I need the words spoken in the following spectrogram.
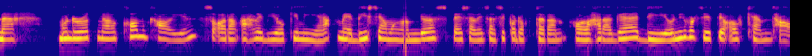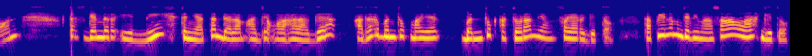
Nah, Menurut Malcolm Collin, seorang ahli biokimia medis yang mengambil spesialisasi kedokteran olahraga di University of Cape Town, tes gender ini ternyata dalam ajang olahraga adalah bentuk bentuk aturan yang fair gitu. Tapi ini menjadi masalah gitu.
